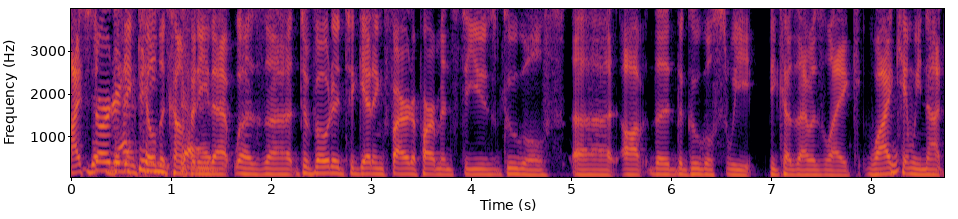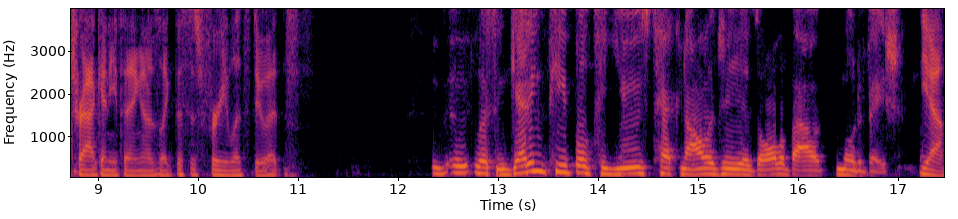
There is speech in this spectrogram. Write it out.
I started and killed a company said- that was uh, devoted to getting fire departments to use Google's uh, off- the the Google Suite because I was like, why can we not track anything? I was like, this is free, let's do it. listen, getting people to use technology is all about motivation, Yeah,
